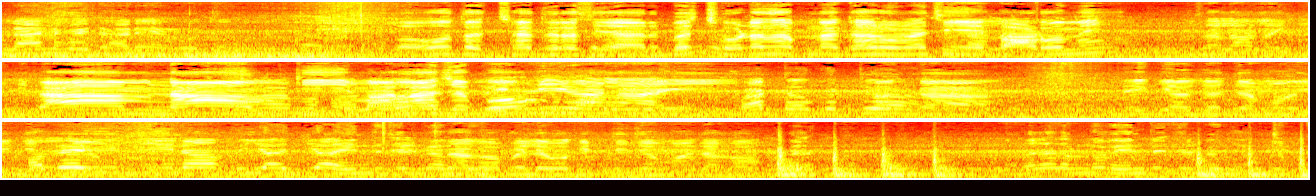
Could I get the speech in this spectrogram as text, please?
प्लांट में धारे हैं वो तो। बहुत अच्छा दृश्य यार। बस छोटा सा अपना घर होना चाहिए पहाड़ों में। राम नाम की माला जपो। ही। बट हो गया पक्का देखिए जो जमा हुई अबे ये गिट्टी या या हिंद चल में जगह पे ले वो गिट्टी जमा जगह मैंने तुम लोग हिंद चल में घूम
